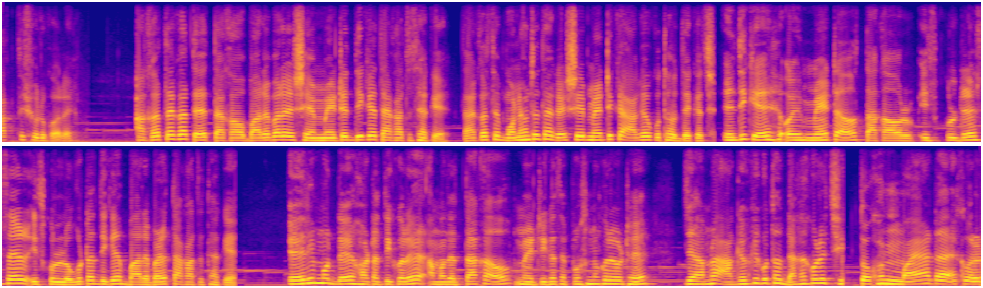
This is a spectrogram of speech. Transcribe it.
আঁকতে শুরু করে। আঁকাতে আঁকাতে তাকাও বারে বারে সে মেয়েটির দিকে তাকাতে থাকে। তার কাছে মনে হতে থাকে সে মেয়েটিকে আগেও কোথাও দেখেছে। এদিকে ওই মেয়েটাও তাকাওর স্কুল ড্রেসের স্কুল লোগোটার দিকে বারে বারে তাকাতে থাকে। এরই মধ্যে হঠাৎই করে আমাদের তাকাও মেয়েটির কাছে প্রশ্ন করে ওঠে যে, আমরা আগেও কি কোথাও দেখা করেছি? তখন মায়াটা একেবারে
